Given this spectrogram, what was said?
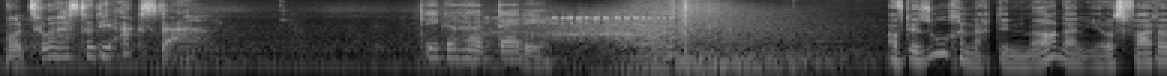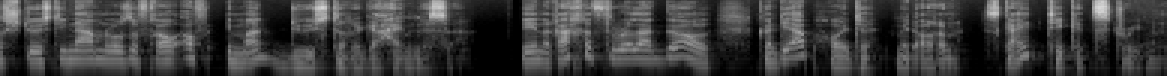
Wozu hast du die Axt da? Die gehört Daddy. Auf der Suche nach den Mördern ihres Vaters stößt die namenlose Frau auf immer düstere Geheimnisse. Den Rache-Thriller Girl könnt ihr ab heute mit eurem Sky-Ticket streamen.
